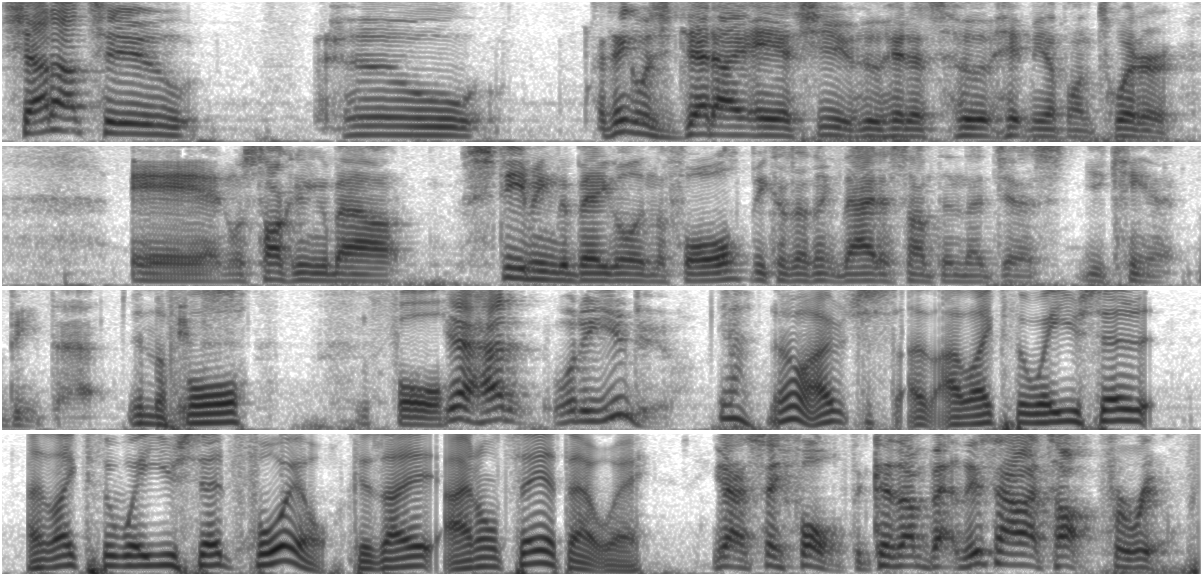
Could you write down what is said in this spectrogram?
shout out to who I think it was Jedi ASU who hit us who hit me up on Twitter and was talking about steaming the bagel in the full because I think that is something that just you can't beat that In the It's- full? Full. Yeah, how did, what do you do? Yeah, no, I was just I, I liked the way you said it. I liked the way you said foil because I I don't say it that way. Yeah, I say fold because I'm. Ba- this is how I talk for real.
